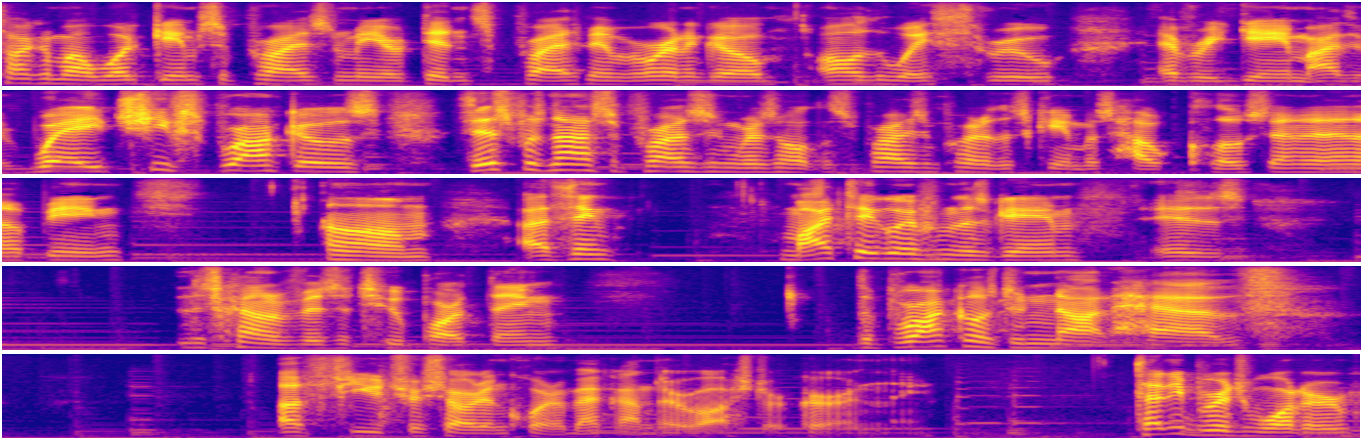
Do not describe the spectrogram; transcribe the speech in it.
talking about what game surprised me or didn't surprise me. We're going to go all the way through every game either way. Chiefs Broncos. This was not a surprising result. The surprising part of this game was how close it ended up being. Um, I think my takeaway from this game is this kind of is a two-part thing. The Broncos do not have a future starting quarterback on their roster currently. Teddy Bridgewater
